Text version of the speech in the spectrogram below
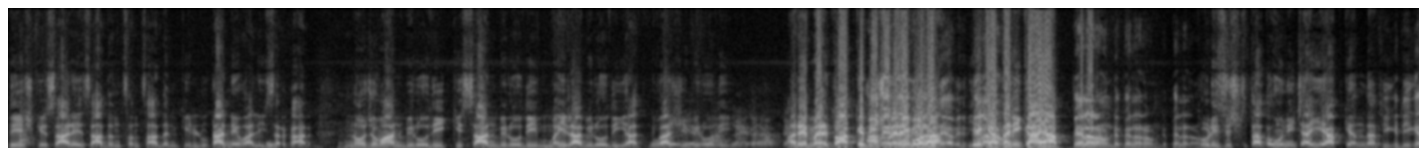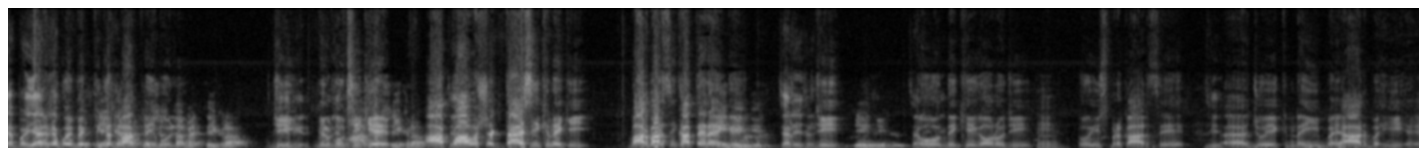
देश के सारे साधन संसाधन के लुटाने वाली सरकार नौजवान विरोधी किसान विरोधी महिला विरोधी आदिवासी विरोधी। अरे मैंने तो आपके बीच में नहीं, बोला। ये क्या तरीका है आप? पहला राउंड है पहला राउंड है पहला राउंड थोड़ी शिष्टता तो होनी चाहिए आपके अंदर। ठीक है ठीक है भैया कोई व्यक्तिगत बात नहीं बोली। शिष्टता मैं सीख रहा हूँ। जी बिल्कुल सीखिए। हूँ। आपको आवश्यकता है सीखने की। बार बार सिखाते रहेंगे। जी, जी, चलिए जी जी तो देखिए गौरव जी तो इस प्रकार से जो। एक नई बयार बही है।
